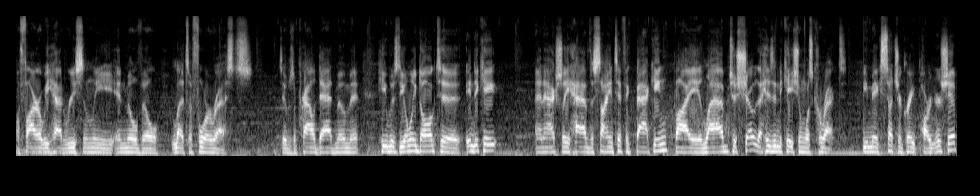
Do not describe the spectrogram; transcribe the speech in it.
A fire we had recently in Millville led to four arrests. It was a proud dad moment. He was the only dog to indicate and actually have the scientific backing by a lab to show that his indication was correct. We make such a great partnership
